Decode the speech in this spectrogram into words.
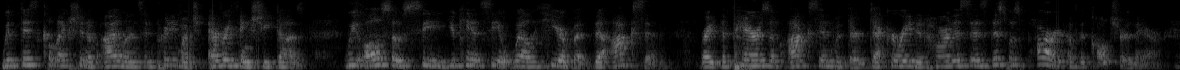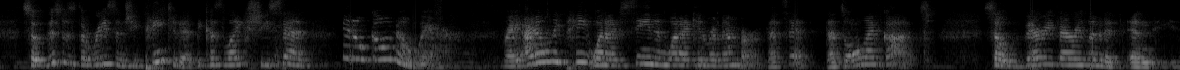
with this collection of islands and pretty much everything she does. We also see, you can't see it well here, but the oxen, right? The pairs of oxen with their decorated harnesses. This was part of the culture there. So this is the reason she painted it because like she said, I don't go nowhere, right? I only paint what I've seen and what I can remember. That's it. That's all I've got. So very, very limited and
